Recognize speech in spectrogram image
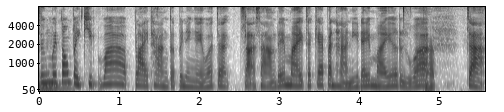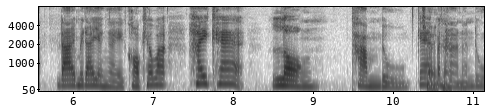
ซึ่งอืมไม่ต้องไปคิดว่าปลายทางจะเป็นยังไง ว่าจะสะสางได้ไหม จะแก้ปัญหานี้ได้ไหม หรือว่าครับจะได้ไม่ได้ยังไง ขอแค่ว่าให้แค่ลอง ทำดู แก้ปัญหานั้นดู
